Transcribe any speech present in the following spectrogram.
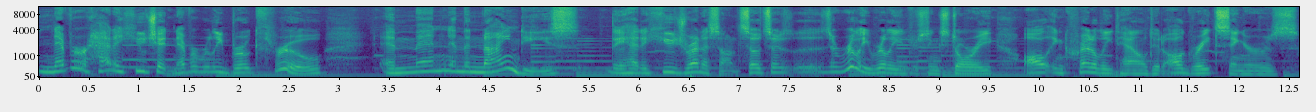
never had a huge hit, never really broke through. And then in the 90s, they had a huge renaissance. So it's a, it's a really, really interesting story. All incredibly talented, all great singers,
